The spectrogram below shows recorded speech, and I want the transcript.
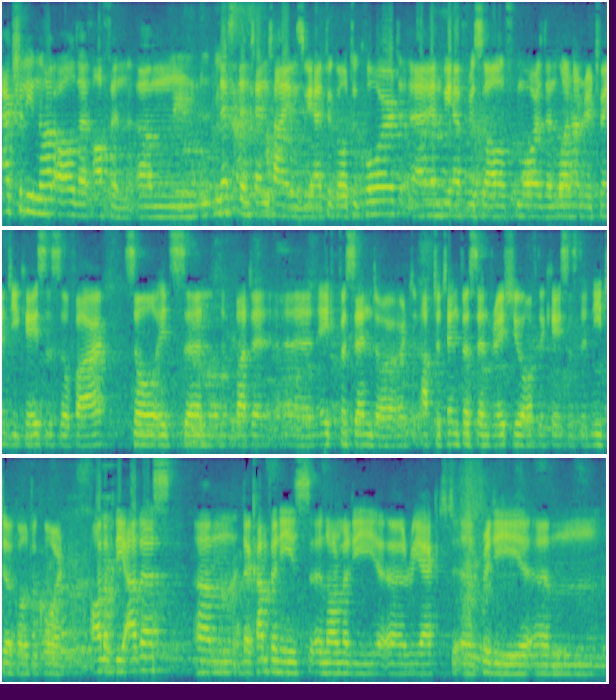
Actually, not all that often. Um, less than 10 times we had to go to court, uh, and we have resolved more than 120 cases so far. So it's uh, about an 8% or up to 10% ratio of the cases that need to go to court. All of the others, um, the companies uh, normally uh, react uh, pretty um,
